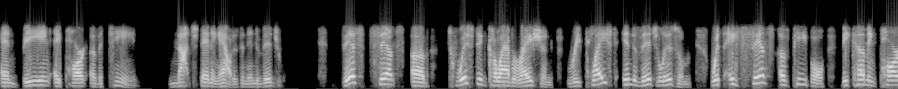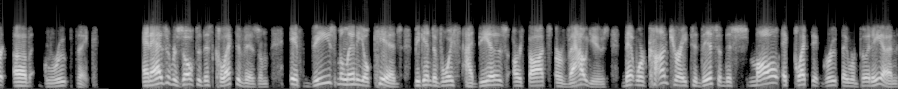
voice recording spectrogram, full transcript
and being a part of a team not standing out as an individual. This sense of twisted collaboration replaced individualism with a sense of people becoming part of groupthink. And as a result of this collectivism, if these millennial kids begin to voice ideas or thoughts or values that were contrary to this of this small eclectic group they were put in,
